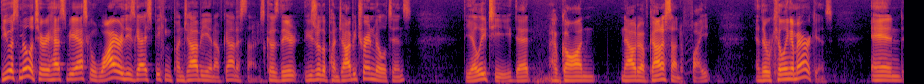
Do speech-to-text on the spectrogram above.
the U.S. military has to be asking why are these guys speaking Punjabi in Afghanistan? It's because these are the Punjabi trained militants, the LET, that have gone now to Afghanistan to fight, and they were killing Americans. And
